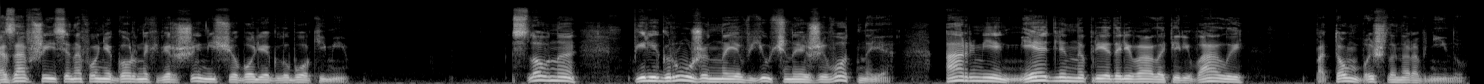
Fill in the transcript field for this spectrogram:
казавшиеся на фоне горных вершин еще более глубокими. Словно перегруженное вьючное животное, армия медленно преодолевала перевалы, потом вышла на равнину.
